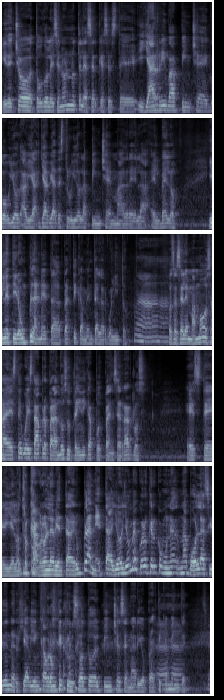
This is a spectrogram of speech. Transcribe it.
Y de hecho, todo le dice, no, no te le acerques, este. Y ya arriba, pinche Goyo había, ya había destruido la pinche madre, la, el velo. Y le tiró un planeta prácticamente al arbolito. Ah, O sea, se le mamó. O sea, este güey estaba preparando su técnica, pues, para encerrarlos. Este, y el otro cabrón le avienta, era un planeta. Yo, yo me acuerdo que era como una, una bola así de energía bien cabrón que cruzó todo el pinche escenario prácticamente. ajá, sí.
